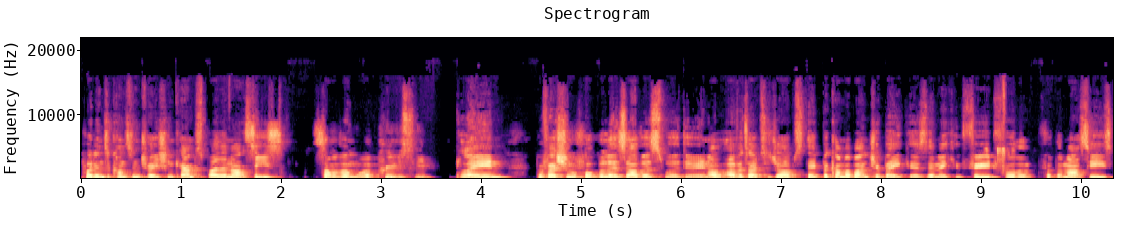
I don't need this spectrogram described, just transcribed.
put into concentration camps by the Nazis. Some of them were previously playing professional footballers. Others were doing other types of jobs. They become a bunch of bakers. They're making food for the for the Nazis,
